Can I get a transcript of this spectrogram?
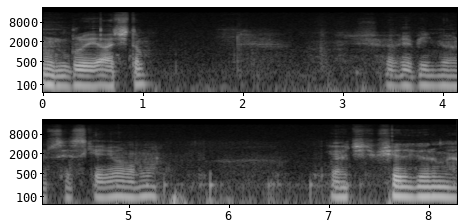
Burayı açtım. Şöyle bilmiyorum ses geliyor ama Gerçi hiçbir şey de görünmüyor.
